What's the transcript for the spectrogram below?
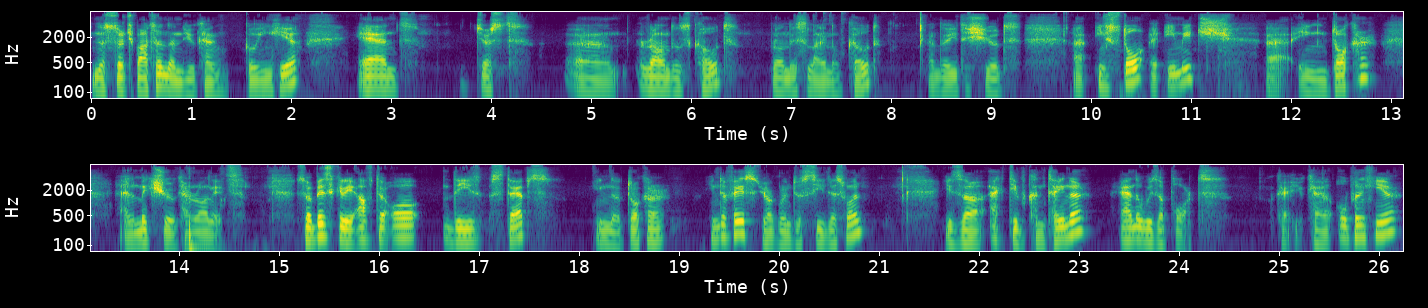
in the search button and you can go in here and just um, run this code, run this line of code, and it should uh, install an image uh, in Docker and make sure you can run it. So basically, after all these steps in the Docker interface, you are going to see this one is an active container and with a port. Okay, you can open here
